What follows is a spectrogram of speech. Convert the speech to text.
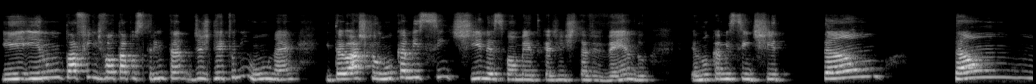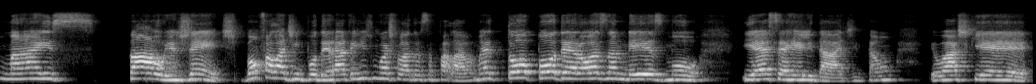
e, e não tô afim de voltar para os 30 de jeito nenhum, né? Então eu acho que eu nunca me senti nesse momento que a gente está vivendo, eu nunca me senti tão, tão mais power, gente. Vamos falar de empoderar. Tem gente que não gosta de falar dessa palavra, mas tô poderosa mesmo. E essa é a realidade. Então, eu acho que é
